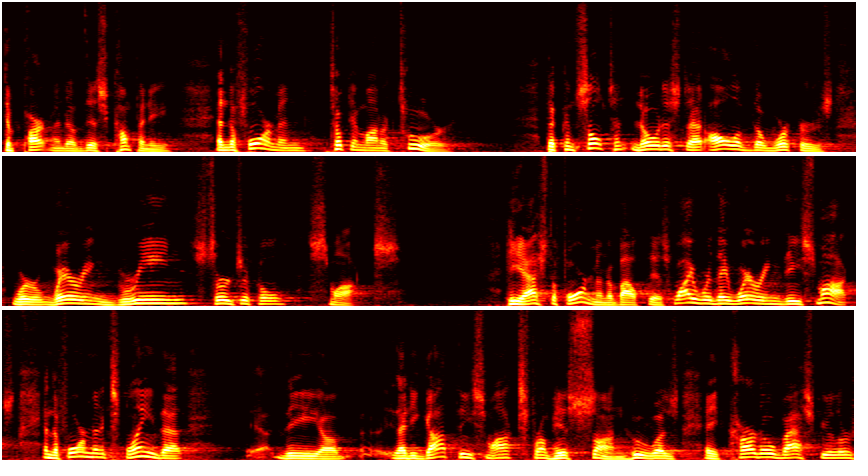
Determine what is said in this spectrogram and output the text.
department of this company, and the foreman took him on a tour. The consultant noticed that all of the workers were wearing green surgical smocks. He asked the foreman about this. Why were they wearing these smocks? And the foreman explained that the, uh, that he got these smocks from his son, who was a cardiovascular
